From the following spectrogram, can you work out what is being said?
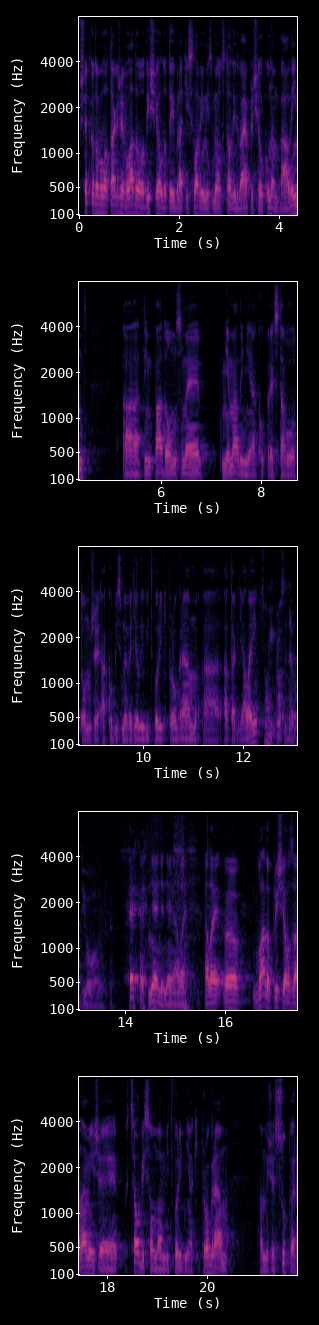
všetko to bolo tak, že Vlado odišiel do tej Bratislavy, my sme ostali dvaja, prišiel ku nám Balind a tým pádom sme nemali nejakú predstavu o tom, že ako by sme vedeli vytvoriť program a, a tak ďalej. Som ich proste demotivoval troška. nie, nie, nie, ale, ale uh, Vlado prišiel za nami, že chcel by som vám vytvoriť nejaký program a my, že super,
